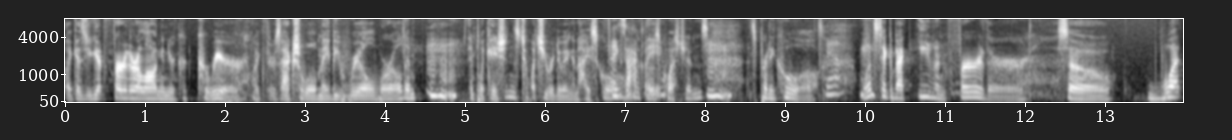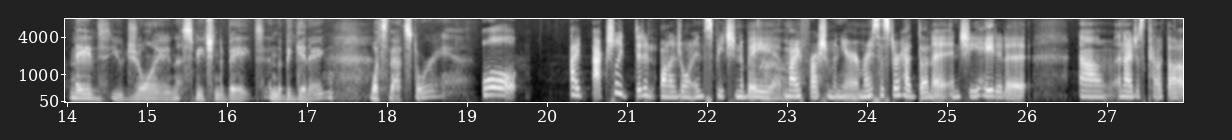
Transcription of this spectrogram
like as you get further along in your c- career, like there's actual maybe real world Im- mm-hmm. implications to what you were doing in high school. with Exactly. those questions. Mm-hmm. That's pretty cool. Yeah. Let's take it back even further. So, what made you join speech and debate in the beginning? What's that story? Well, I actually didn't want to join speech and debate my freshman year. My sister had done it and she hated it. Um, and I just kind of thought,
